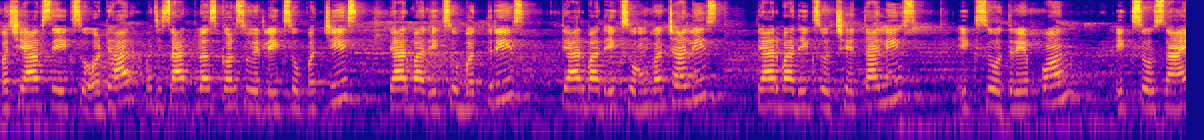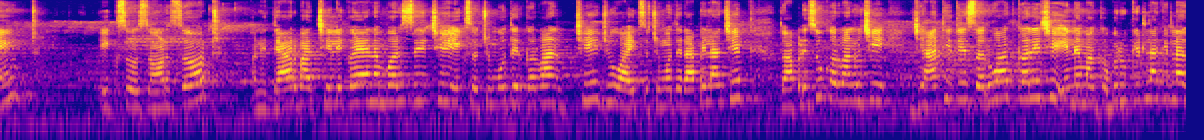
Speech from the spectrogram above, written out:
પછી આવશે એકસો અઢાર, પછી સાત પ્લસ કરશું એટલે એકસો પચીસ, ત્યારબાદ એકસો બત્રીસ, ત્યારબાદ એકસો ઓગણચાલીસ ત્યારબાદ એકસો છેતાલીસ, એકસો ત્રેપન, એકસો સાઠ એકસો સડસઠ અને ત્યારબાદ છેલ્લે કયા નંબર છે? એકસો ચુમ્મોતેર કરવા છે. જો આ એકસો ચુમ્મોતેર આપેલા છે, તો આપણે શું કરવાનું છે? જ્યાંથી તે શરૂઆત કરે છે, એનામાં ગભરું કેટલા કેટલા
